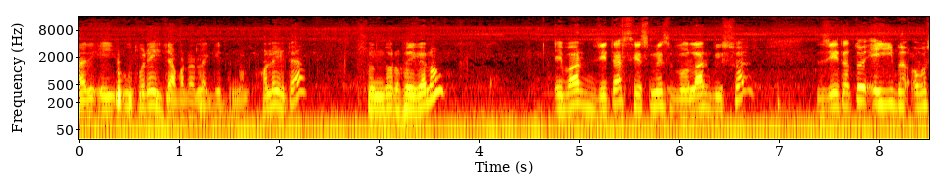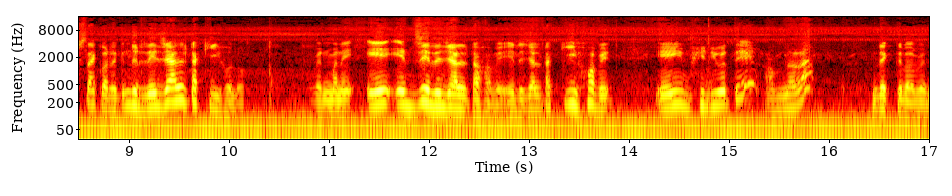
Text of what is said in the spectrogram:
আর এই উপরে এই চাপাটা লাগিয়ে দিলাম। ফলে এটা সুন্দর হয়ে গেল। এবার যেটা শেষমেশ বলার বিষয়, যেটা তো এই অবস্থায় করে, কিন্তু রেজাল্টটা কি হলো? মানে এর যে রেজাল্টটা হবে এই রেজাল্টটা কি হবে, এই ভিডিওতে আপনারা দেখতে পাবেন।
